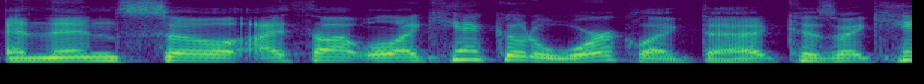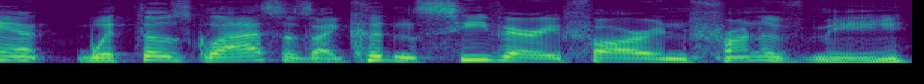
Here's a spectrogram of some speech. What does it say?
And then so I thought, well, I can't go to work like that because I can't, with those glasses, I couldn't see very far in front of me.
